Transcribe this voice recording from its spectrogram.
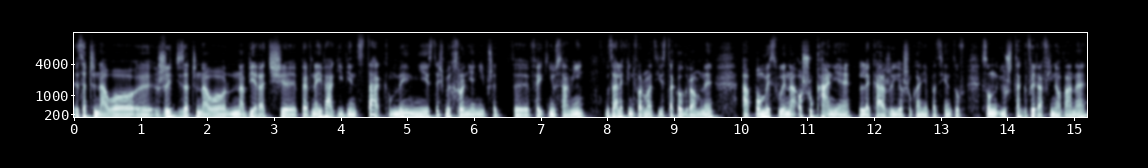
zaczynało e, żyć, zaczynało nabierać pewnej wagi. Więc tak, my nie jesteśmy chronieni przed fake newsami. Zalew informacji jest tak ogromny, a pomysły na oszukanie lekarzy i oszukanie pacjentów są już tak wyrafinowane,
